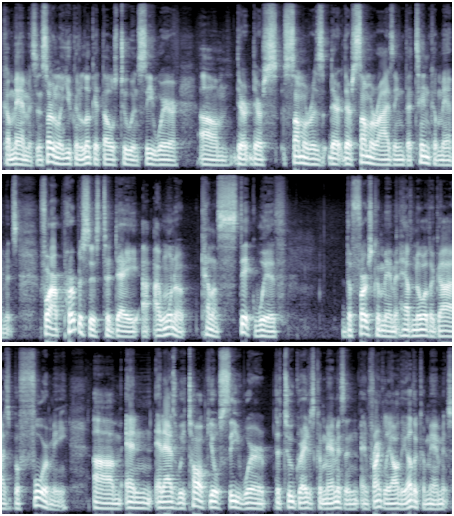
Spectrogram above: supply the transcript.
commandments. And certainly, you can look at those two and see where um, they're they're summariz- they're they're summarizing the Ten Commandments. For our purposes today, I, I want to kind of stick with the first commandment have no other gods before me. Um, and and as we talk you'll see where the two greatest commandments and, and frankly all the other commandments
